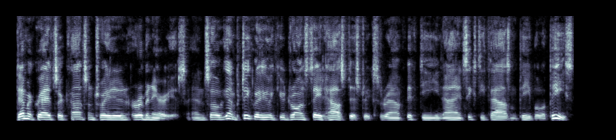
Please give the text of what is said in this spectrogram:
Democrats are concentrated in urban areas. And so, again, particularly like you're drawing state house districts around 59, 60,000 people apiece.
